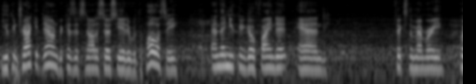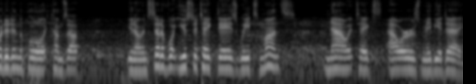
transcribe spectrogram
You can track it down because it's not associated with the policy, and then you can go find it and fix the memory, put it in the pool, it comes up. You know, instead of what used to take days, weeks, months, now it takes hours, maybe a day.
